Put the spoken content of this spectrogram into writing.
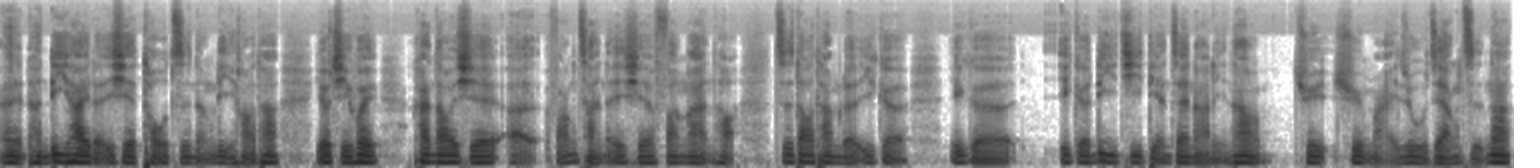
呃，很厉害的一些投资能力哈，他尤其会看到一些呃房产的一些方案哈，知道他们的一个一个一个利基点在哪里，然后去去买入这样子。那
